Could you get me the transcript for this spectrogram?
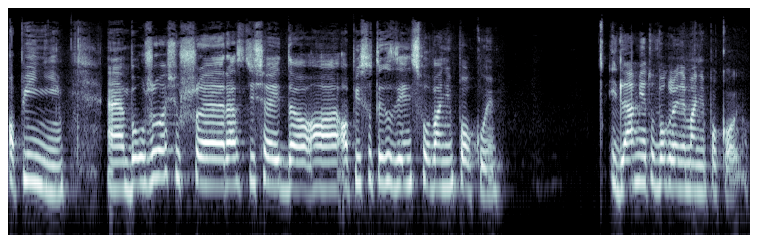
opinii, e, bo użyłeś już e, raz dzisiaj do e, opisu tych zdjęć słowa niepokój. I dla mnie tu w ogóle nie ma niepokoju.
